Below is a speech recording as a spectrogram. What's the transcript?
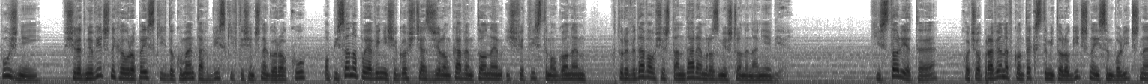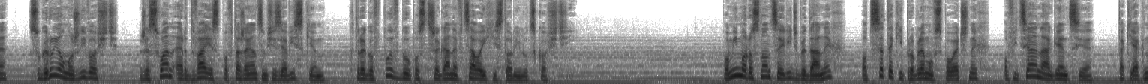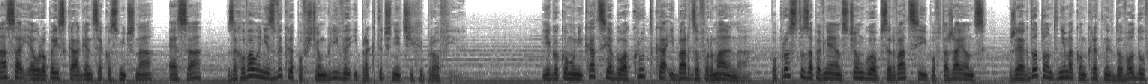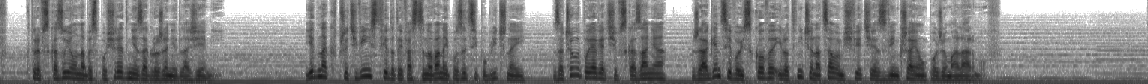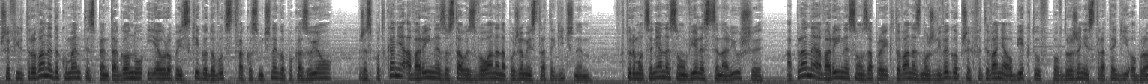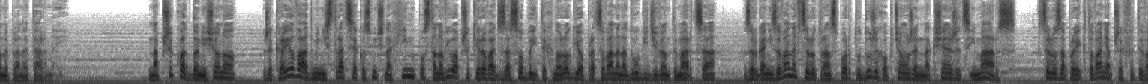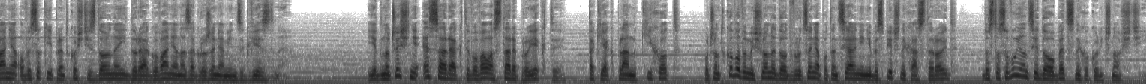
Później, w średniowiecznych europejskich dokumentach bliskich tysięcznego roku opisano pojawienie się gościa z zielonkawym tonem i świetlistym ogonem, który wydawał się sztandarem rozmieszczony na niebie. Historie te, choć oprawione w konteksty mitologiczne i symboliczne, sugerują możliwość, że Swan R2 jest powtarzającym się zjawiskiem, którego wpływ był postrzegany w całej historii ludzkości. Pomimo rosnącej liczby danych, odsetek i problemów społecznych, oficjalne agencje, takie jak NASA i Europejska Agencja Kosmiczna, ESA, zachowały niezwykle powściągliwy i praktycznie cichy profil. Jego komunikacja była krótka i bardzo formalna, po prostu zapewniając ciągłe obserwacje i powtarzając, że jak dotąd nie ma konkretnych dowodów, które wskazują na bezpośrednie zagrożenie dla Ziemi. Jednak w przeciwieństwie do tej fascynowanej pozycji publicznej, zaczęły pojawiać się wskazania, że agencje wojskowe i lotnicze na całym świecie zwiększają poziom alarmów. Przefiltrowane dokumenty z Pentagonu i Europejskiego Dowództwa Kosmicznego pokazują, że spotkania awaryjne zostały zwołane na poziomie strategicznym, w którym oceniane są wiele scenariuszy, a plany awaryjne są zaprojektowane z możliwego przechwytywania obiektów po wdrożenie strategii obrony planetarnej. Na przykład doniesiono, że Krajowa Administracja Kosmiczna Chin postanowiła przekierować zasoby i technologie opracowane na długi 9 marca, zorganizowane w celu transportu dużych obciążeń na Księżyc i Mars, w celu zaprojektowania przechwytywania o wysokiej prędkości zdolnej do reagowania na zagrożenia międzygwiezdne. Jednocześnie ESA reaktywowała stare projekty, takie jak plan Kichot, początkowo wymyślone do odwrócenia potencjalnie niebezpiecznych asteroid, dostosowując je do obecnych okoliczności.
